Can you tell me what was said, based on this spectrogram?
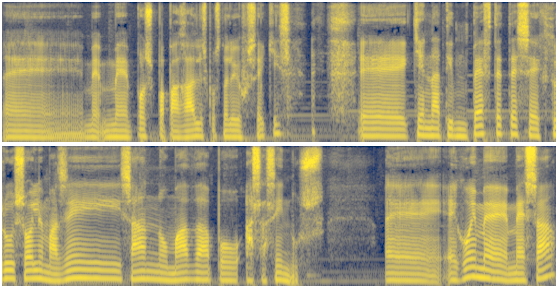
ε, με, με πόσους παπαγάλους, πώς το λέει ο Φουσέκης, ε, και να την πέφτετε σε εχθρούς όλοι μαζί σαν ομάδα από ασασίνους. Ε, εγώ είμαι μέσα,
